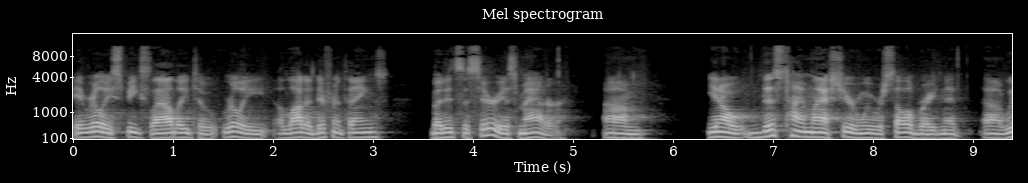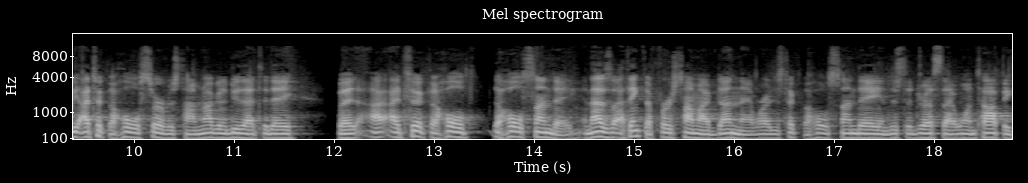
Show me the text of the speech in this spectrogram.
it really speaks loudly to really a lot of different things, but it's a serious matter. Um, you know, this time last year when we were celebrating it, uh, we I took the whole service time. I'm not going to do that today, but I, I took the whole the whole Sunday. And that is, I think, the first time I've done that, where I just took the whole Sunday and just addressed that one topic.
